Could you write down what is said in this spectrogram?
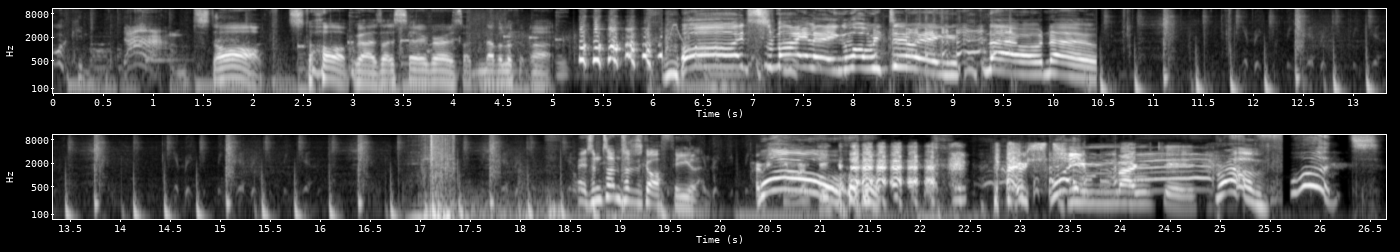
Stop, stop, guys. That is so gross. I'd never look at that. oh, it's smiling. What are we doing? No, oh no. Hey, sometimes I just got a feeling. Whoa! Post you monkey. Bruv! What?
